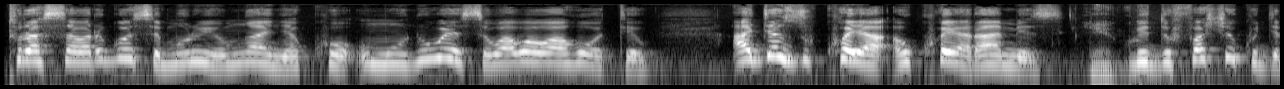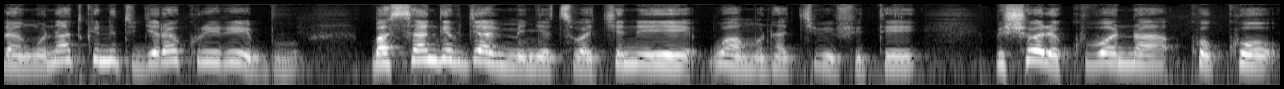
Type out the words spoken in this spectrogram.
Turasaba rwose muri uyu mwanya ko umuntu wese waba wahotewe ageze uko ya- uko yari ameze bidufashe kugira ngo natwe nitugera kuri rib basange bya bimenyetso bakeneye wa muntu akibifite bishobore kubona koko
